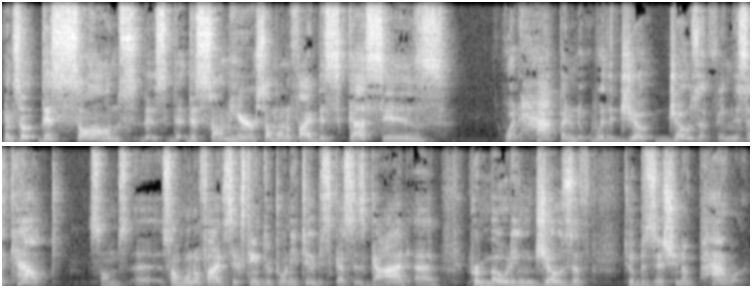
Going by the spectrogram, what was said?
And so this Psalms, this, this Psalm here, Psalm 105, discusses what happened with jo- Joseph in this account. Psalms, uh, Psalm 105, 16 through 22 discusses God uh, promoting Joseph to a position of power.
